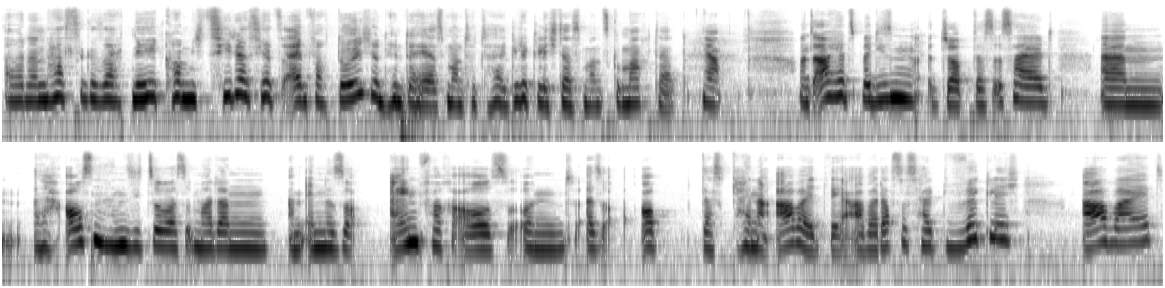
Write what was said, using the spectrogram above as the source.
Aber dann hast du gesagt, nee, komm, ich ziehe das jetzt einfach durch und hinterher ist man total glücklich, dass man es gemacht hat. Ja. Und auch jetzt bei diesem Job, das ist halt, ähm, nach außen hin sieht sowas immer dann am Ende so einfach aus und also ob das keine Arbeit wäre, aber das ist halt wirklich Arbeit,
